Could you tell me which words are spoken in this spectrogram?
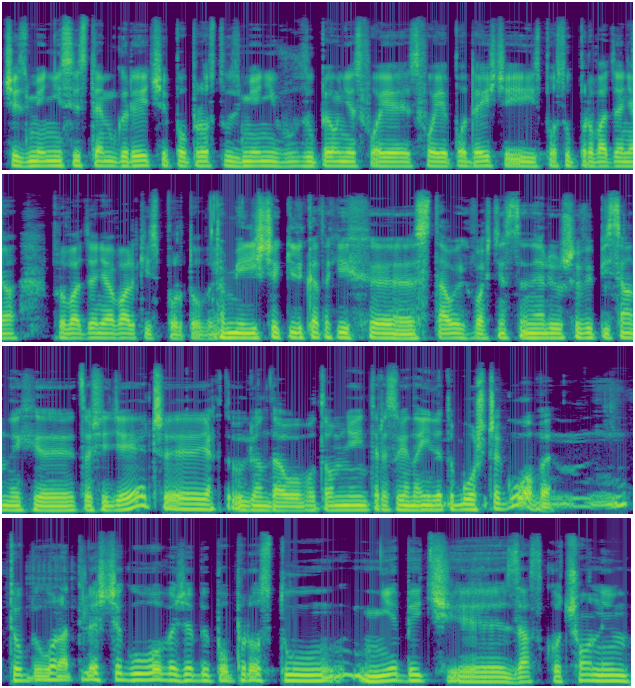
czy zmieni system gry, czy po prostu zmieni zupełnie swoje, swoje podejście i sposób prowadzenia, prowadzenia walki sportowej. To mieliście kilka takich e, stałych właśnie scenariuszy wypisanych, e, co się dzieje, czy jak to wyglądało? Bo to mnie interesuje, na ile to było szczegółowe. To było na tyle szczegółowe, żeby po prostu nie być e, zaskoczonym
